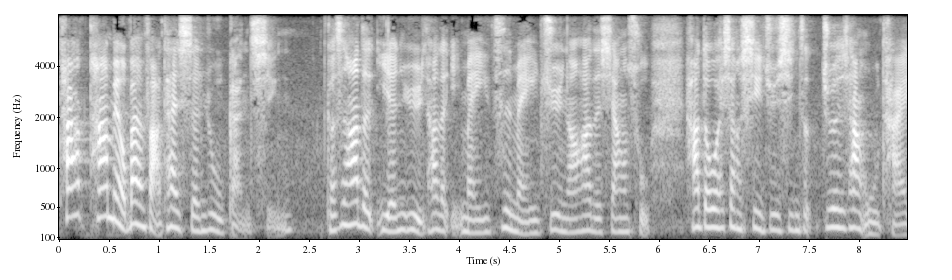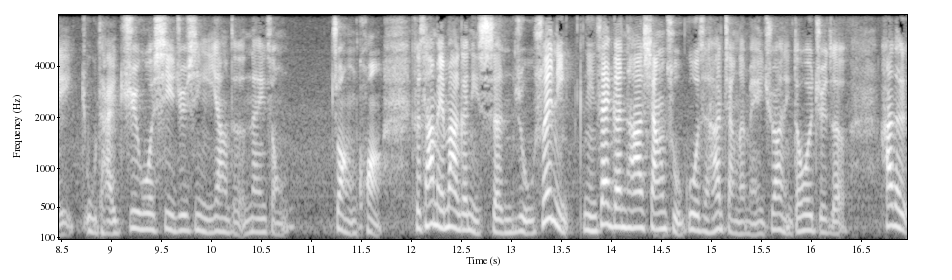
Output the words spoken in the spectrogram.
他他没有办法太深入感情，可是他的言语，他的每一字每一句，然后他的相处，他都会像戏剧性，就是像舞台舞台剧或戏剧性一样的那一种状况。可是他没办法跟你深入，所以你你在跟他相处过程，他讲的每一句话，你都会觉得他的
